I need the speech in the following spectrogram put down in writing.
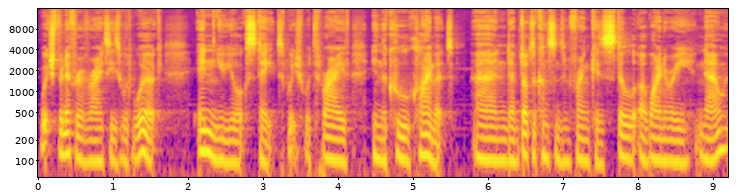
which vinifera varieties would work in New York State, which would thrive in the cool climate. And um, Dr. Konstantin Frank is still a winery now,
